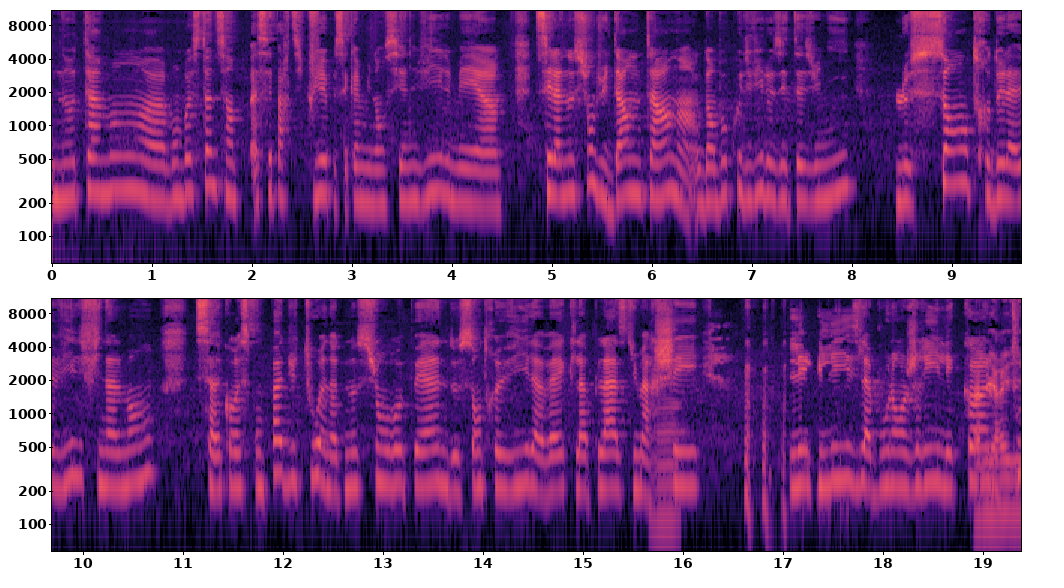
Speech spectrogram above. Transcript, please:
notamment, bon, Boston, c'est assez particulier parce que c'est quand même une ancienne ville, mais c'est la notion du downtown. Dans beaucoup de villes aux États-Unis, le centre de la ville, finalement, ça ne correspond pas du tout à notre notion européenne de centre-ville avec la place du marché, l'église, la boulangerie, l'école, tout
